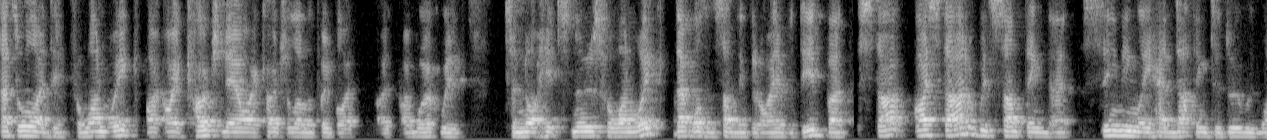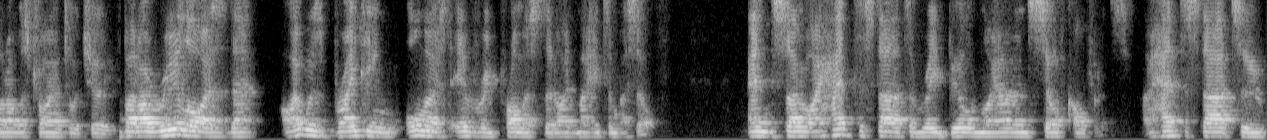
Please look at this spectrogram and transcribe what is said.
that's all I did for one week. I, I coach now. I coach a lot of the people I, I, I, work with to not hit snooze for one week. That wasn't something that I ever did, but start. I started with something that seemingly had nothing to do with what I was trying to achieve. But I realized that I was breaking almost every promise that I'd made to myself. And so I had to start to rebuild my own self confidence. I had to start to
